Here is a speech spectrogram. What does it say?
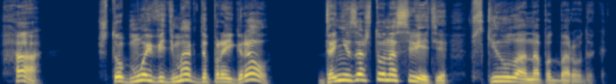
«Ха! Чтоб мой ведьмак да проиграл? Да ни за что на свете!» — вскинула она подбородок.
